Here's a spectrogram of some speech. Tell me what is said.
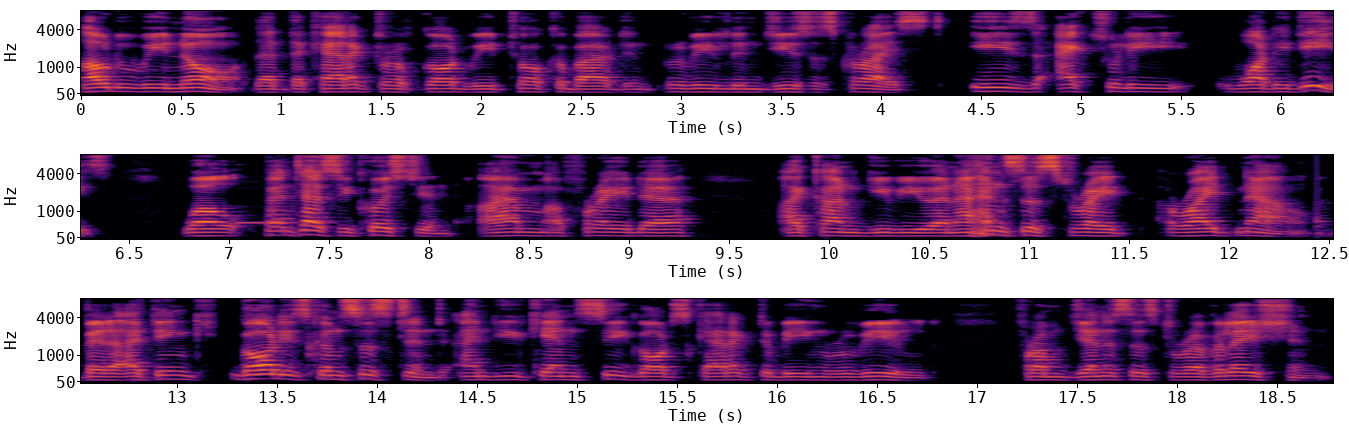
how do we know that the character of God we talk about in, revealed in Jesus Christ is actually what it is? Well, fantastic question. I'm afraid uh, I can't give you an answer straight right now, but I think God is consistent and you can see God's character being revealed from Genesis to Revelation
